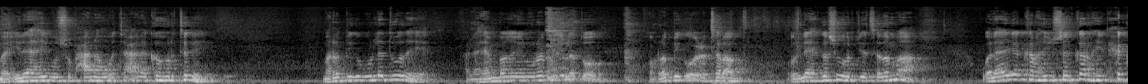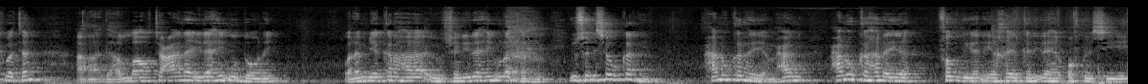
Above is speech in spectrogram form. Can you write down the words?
Ma ilaahay buu subxaanahu wa tacaala ka hortegaya ma rabbigii buu la doodaya? Falaa yanbagii inuu rabbigii la doodo? Oo rabbiga u ictiraado? Oo ilahay ka soo horjeedsada ma ah walaa yakrah yuusan karhayn xikmatan araadaha allahu tacaala ilaahay uu doonay walam yakraha yuusan ilaahay una karhayn yuusan isagu karhayn maxaan u karhaya maaan maxaan u kahanaya fadligan iyo khayrkan ilaahay qofkan siiyey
